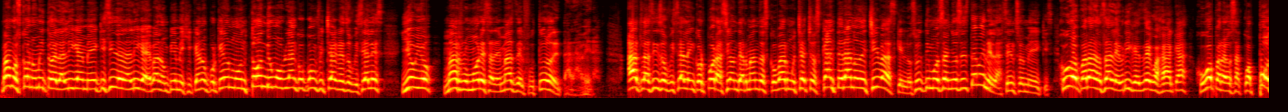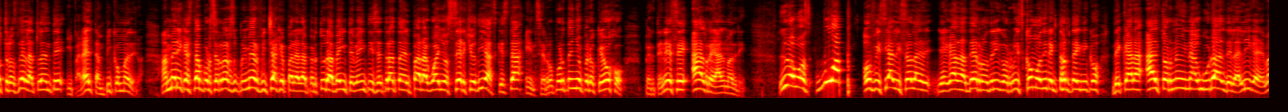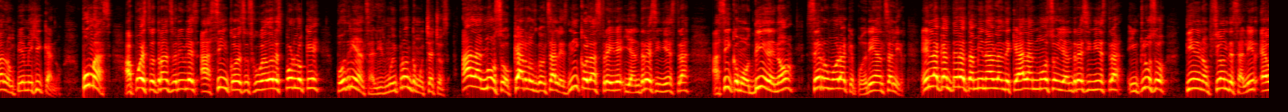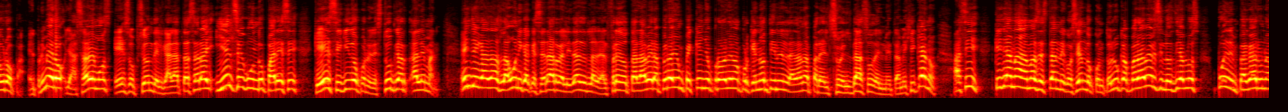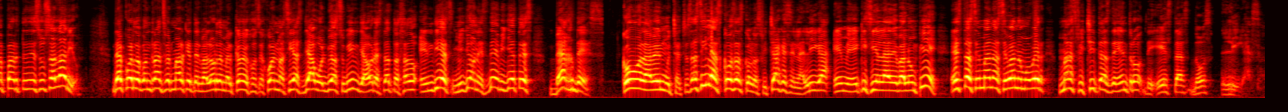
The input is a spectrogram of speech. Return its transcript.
Vamos con un mito de la Liga MX y de la Liga de Balompié Mexicano porque hay un montón de humo blanco con fichajes oficiales y obvio más rumores además del futuro de Talavera. Atlas hizo oficial la incorporación de Armando Escobar, muchachos, canterano de Chivas, que en los últimos años estaba en el ascenso MX. Jugó para los Alebrijes de Oaxaca, jugó para los Acuapotros del Atlante y para el Tampico Madero. América está por cerrar su primer fichaje para la Apertura 2020 y se trata del paraguayo Sergio Díaz, que está en Cerro Porteño, pero que, ojo, pertenece al Real Madrid. Lobos WAP oficializó la llegada de Rodrigo Ruiz como director técnico de cara al torneo inaugural de la Liga de Balompié Mexicano. Pumas ha puesto transferibles a cinco de sus jugadores, por lo que podrían salir muy pronto, muchachos. Alan Mozo, Carlos González, Nicolás Freire y Andrés Siniestra, así como Dideno, se rumora que podrían salir. En la cantera también hablan de que Alan Mozo y Andrés Siniestra incluso tienen opción de salir a Europa. El primero, ya sabemos, es opción del Galatasaray y el segundo parece que es seguido por el Stuttgart alemán. En llegadas la única que será realidad es la de Alfredo Talavera, pero hay un pequeño problema porque no tienen la lana para el sueldazo del meta mexicano. Así que ya nada más están negociando con Toluca para ver si los Diablos pueden pagar una parte de su salario. De acuerdo con Transfer Market, el valor de mercado de José Juan Macías ya volvió a subir y ahora está tasado en 10 millones de billetes verdes. ¿Cómo la ven muchachos? Así las cosas con los fichajes en la Liga MX y en la de Balompié. Esta semana se van a mover más fichitas dentro de estas dos ligas.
